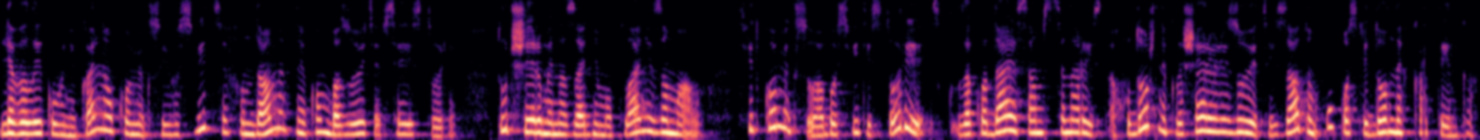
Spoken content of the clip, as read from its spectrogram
Для великого унікального коміксу його світ це фундамент, на якому базується вся історія. Тут ширми на задньому плані замало. Світ коміксу або світ історії закладає сам сценарист, а художник лише реалізує цей задум у послідовних картинках.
